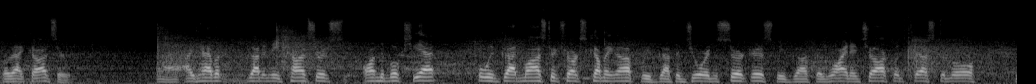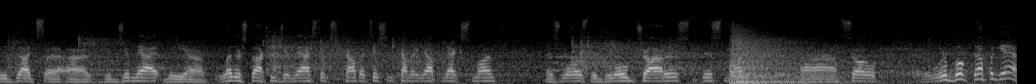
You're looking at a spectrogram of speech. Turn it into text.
for that concert. Uh, I haven't got any concerts on the books yet, but we've got monster trucks coming up. We've got the Jordan Circus. We've got the Wine and Chocolate Festival. We've got uh, uh, the, gymna- the uh, leather stocking gymnastics competition coming up next month, as well as the Globetrotters this month. Uh, so we're booked up again.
